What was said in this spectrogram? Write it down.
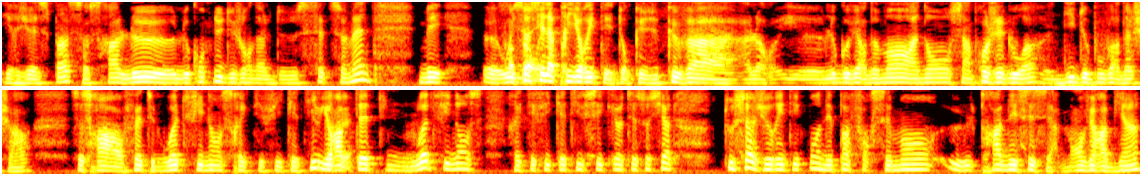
dirigez Espace, ce sera le, le contenu du journal de cette semaine. Mais euh, oui, ça c'est la priorité. Donc euh, que va alors euh, le gouvernement annonce un projet de loi dit de pouvoir d'achat. Ce sera en fait une loi de finances rectificative. Il y aura peut-être une loi de finances rectificative sécurité sociale. Tout ça juridiquement n'est pas forcément ultra nécessaire, mais on verra bien.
